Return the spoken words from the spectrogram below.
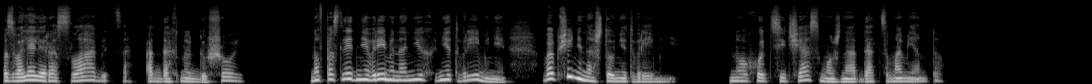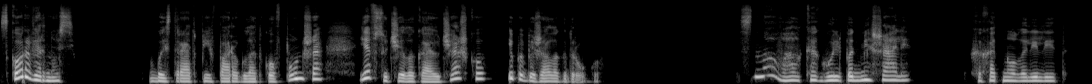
позволяли расслабиться, отдохнуть душой. Но в последнее время на них нет времени, вообще ни на что нет времени. Но хоть сейчас можно отдаться моменту. Скоро вернусь. Быстро отпив пару глотков пунша, я всучила Каю чашку и побежала к другу. «Снова алкоголь подмешали», — хохотнула Лилит.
